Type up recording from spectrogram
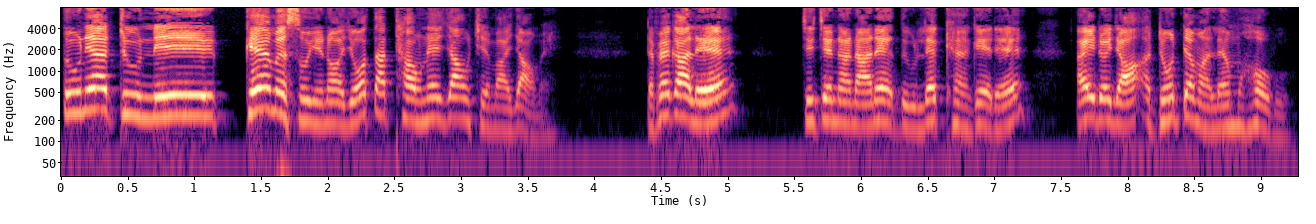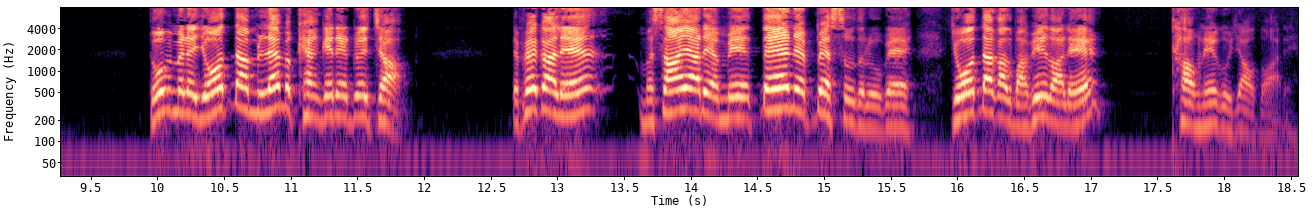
သူနဲ့အတူနေခဲ့မယ်ဆိုရင်တော့ယောသထောင်နဲ့ရောက်ချင်မှရောက်မယ် တစ်ဖက်ကလည်းဂျေဂျနာနာနဲ့သူလက်ခံခဲ့တယ်အဲ့ဒီတော့ကြောင့်အတွန်းတက်မှလည်းမဟုတ်ဘူးဒါပေမဲ့ယောသမလက်မခံခဲ့တဲ့အတွက်ကြောင့်တစ်ဖက်ကလည်းမစားရတဲ့အမေသဲနဲ့ပက်ဆိုသလိုပဲယောသကဘာဖြစ်သွားလဲထောင်ထဲကိုရောက်သွားတယ်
